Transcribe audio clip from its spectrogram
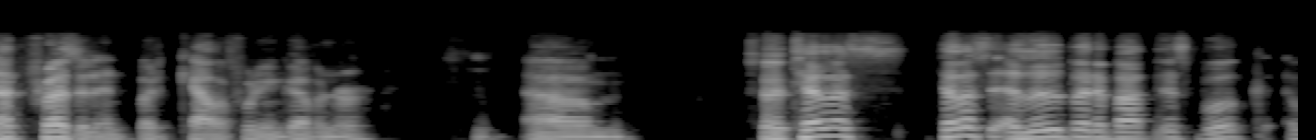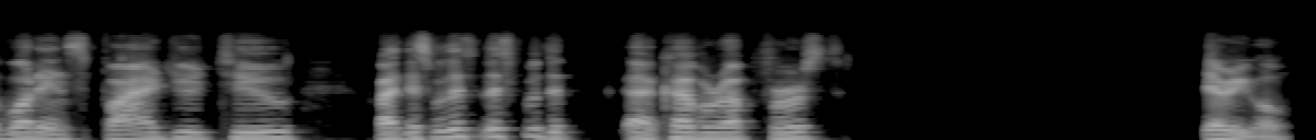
not president but California governor. Hmm. Um, so tell us tell us a little bit about this book. What inspired you to write this? Well, let's let's put the uh, cover up first. There you go.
